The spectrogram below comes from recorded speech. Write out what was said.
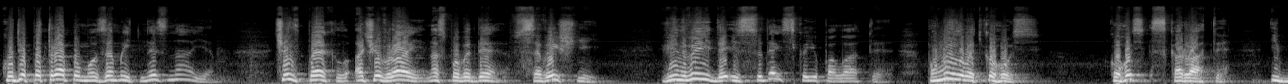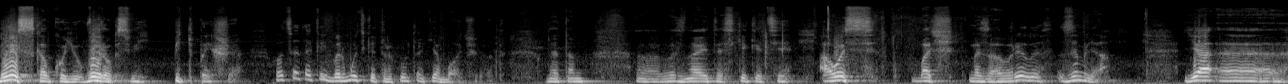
куди потрапимо за мить, не знаєм. Чи в пекло, а чи в рай нас поведе Всевишній, він вийде із судейської палати, помилувати когось, когось скарати і блискавкою вирок свій підпише. Оце такий бермудський трикутник я бачу. От, Де там, е, ви знаєте, скільки ці. А ось, бач, ми заговорили, земля. Я е,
